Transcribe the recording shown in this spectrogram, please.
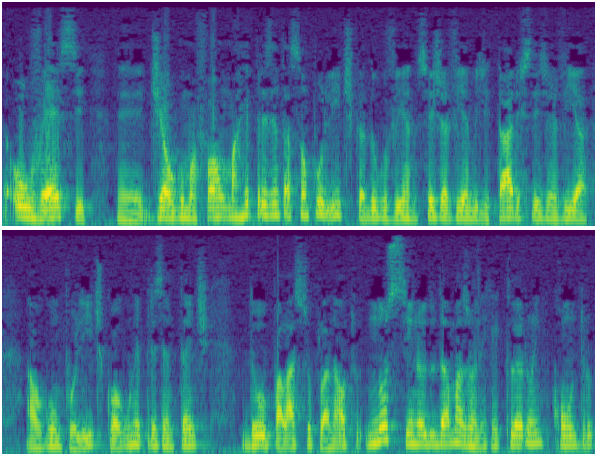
houvesse, é, de alguma forma, uma representação política do governo, seja via militares, seja via algum político, algum representante do Palácio do Planalto no Sínodo da Amazônia, que aquilo era um encontro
